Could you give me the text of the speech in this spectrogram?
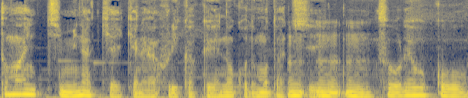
と毎日見なきゃいけないアフリカ系の子供たち、うんうんうん。それをこう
